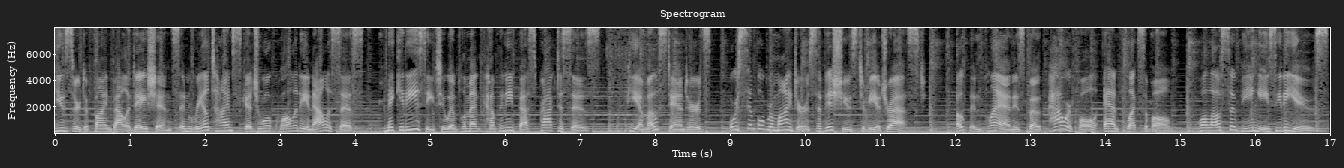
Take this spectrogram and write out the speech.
User-defined validations and real-time schedule quality analysis make it easy to implement company best practices, PMO standards, or simple reminders of issues to be addressed. Open Plan is both powerful and flexible, while also being easy to use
